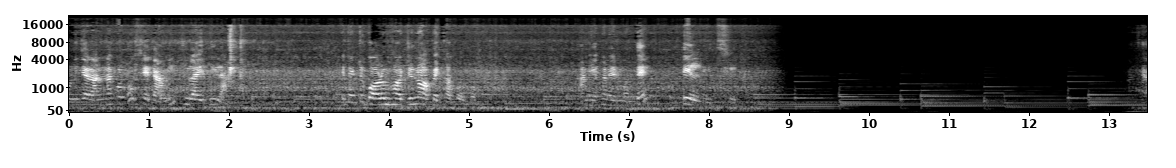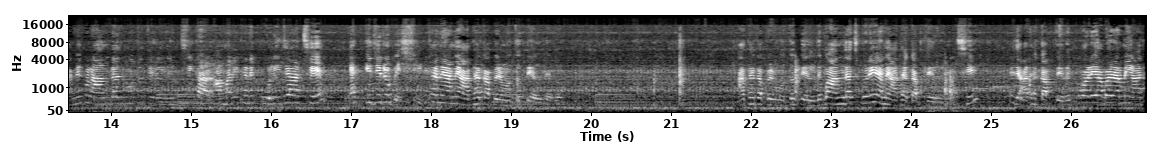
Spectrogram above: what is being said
কলিজা রান্না করব, সেটা আমি চুলাই দিলাম। এটা একটু গরম হওয়ার জন্য অপেক্ষা করব। আমি এখন এর মধ্যে তেল দিচ্ছি। আচ্ছা, আমি এখন আন্দাজ মতো তেল দিচ্ছি কারণ আমার এখানে কলিজা আছে এক কেজিরও বেশি। এখানে আমি আধা কাপের মতো তেল দেব। আধা কাপের মতো তেল দেবো। আন্দাজ করেই আমি আধা কাপ তেল দিচ্ছি। এই যে আধা কাপ তেল পরে আবার আমি আজ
